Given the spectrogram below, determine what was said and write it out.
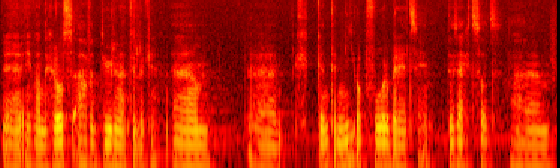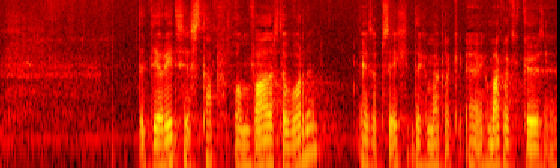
eh, een van de grootste avonturen natuurlijk. Hè. Ehm, eh, je kunt er niet op voorbereid zijn. Het is echt zot. Ja. De theoretische stap om vader te worden is op zich de gemakkelijk, eh, gemakkelijke keuze. Hè.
